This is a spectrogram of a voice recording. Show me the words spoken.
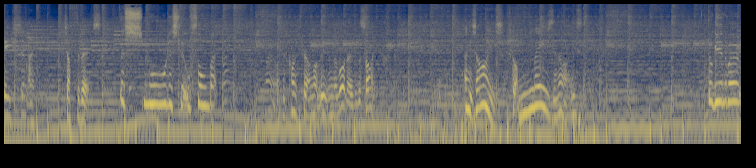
beasts, aren't they? Chuffed to bits. The smallest little thornback No, I'll just concentrate on not losing the rod over the side. And its eyes. It's got amazing eyes. Doggy in the boat.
